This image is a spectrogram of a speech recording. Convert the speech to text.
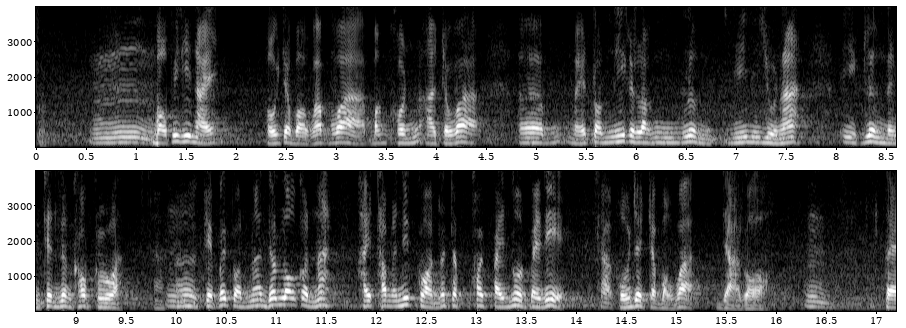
สุดอืมบอกวิธีไหน ผมจะบอกครับว่าบางคนอาจจะว่าเออแหมตอนนี้กำลังเรื่องนี้นี่อยู่นะ อีกเรื่องหนึ่งเช่นเรื่องครอบครัวครับเออเก็บไว้ก่อนนะเดี๋ยวรอก่อนนะให้ทำอันนี้ก่อนแล้วจะค่อยไปนู่นไปนี่ครับผมจะจะบอกว่าอย่ารออืมแต่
